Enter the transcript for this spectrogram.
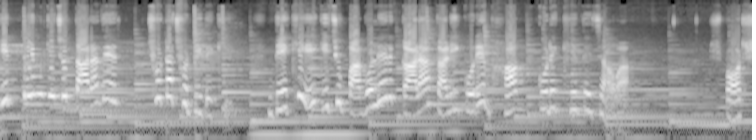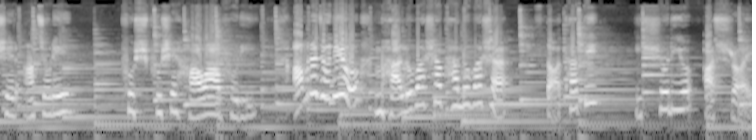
কৃত্রিম কিছু তারাদের ছোটাছুটি দেখি। দেখি কিছু পাগলের কাড়াকাড়ি করে ভাগ করে খেতে চাওয়া স্পর্শের আঁচড়ে ফুসফুসে হাওয়া ভরি। আমরা যদিও ভালোবাসা ভালোবাসা, তথাপি ঈশ্বরীয় আশ্রয়।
